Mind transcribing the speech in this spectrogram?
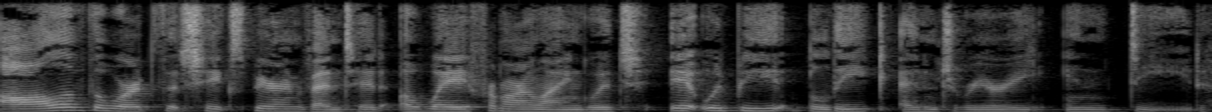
all of the words that Shakespeare invented away from our language, it would be bleak and dreary indeed.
